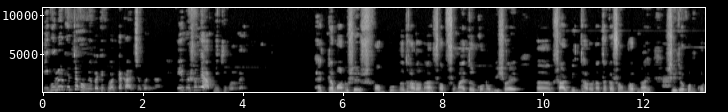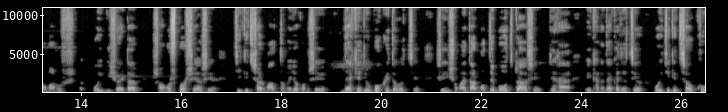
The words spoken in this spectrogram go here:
এগুলোর ক্ষেত্রে হোমিওপ্যাথি খুব একটা কার্যকরী নয়। এই প্রসঙ্গে আপনি কি বলবেন? একটা মানুষের সম্পূর্ণ ধারণা সব সময় তো কোনো বিষয়ে সার্বিক ধারণা থাকা সম্ভব নয়। সে যখন কোনো মানুষ ওই বিষয়টার সংস্পর্শে আসে চিকিৎসার মাধ্যমে যখন সে দেখে যে উপকৃত হচ্ছে সেই সময় তার মধ্যে বোধটা আসে যে হ্যাঁ এখানে দেখা যাচ্ছে ওই চিকিৎসাও খুব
